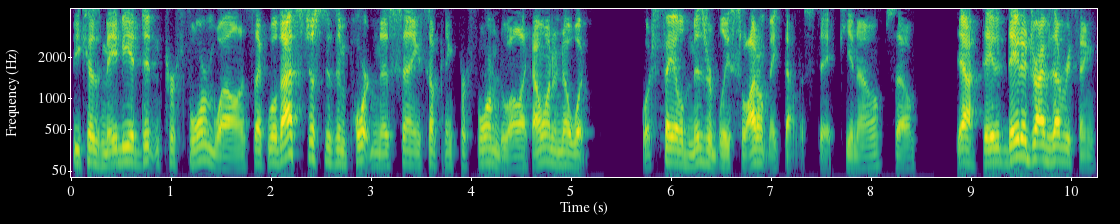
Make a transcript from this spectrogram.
because maybe it didn't perform well. It's like, well, that's just as important as saying something performed well. Like I want to know what what failed miserably so I don't make that mistake, you know? So yeah, data data drives everything.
